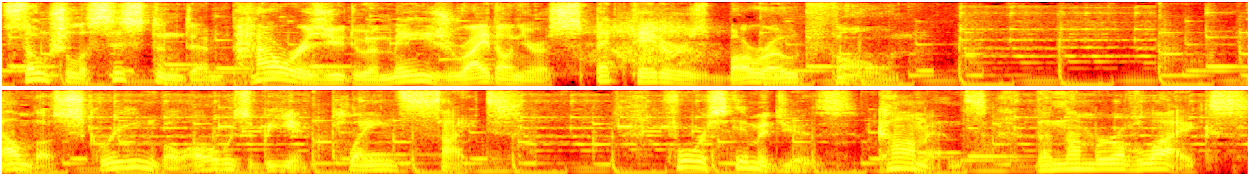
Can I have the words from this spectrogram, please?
Social Assistant empowers you to amaze right on your spectator's borrowed phone. The screen will always be in plain sight. Force images, comments, the number of likes.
